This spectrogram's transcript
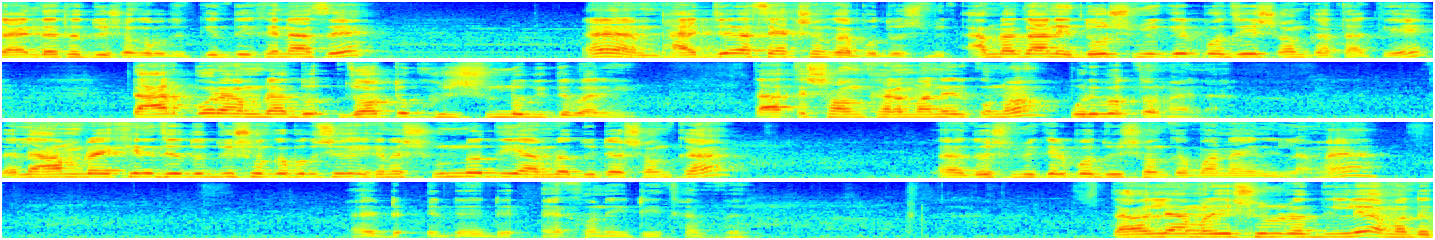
ডাইন দাঁতে দুই সংখ্যা দশমিক। কিন্তু এখানে আছে হ্যাঁ ভাজ্যের আছে এক সংখ্যা পর দশমিক। আমরা জানি দশমিকের পর যে সংখ্যা থাকে, তারপর আমরা যত খুশি শূন্য দিতে পারি তাতে সংখ্যার মানের কোনো পরিবর্তন হয় না। তাহলে আমরা এখানে যেহেতু দুই সংখ্যা প্রতি দশমিক এখানে শূন্য দিয়ে আমরা দুইটা সংখ্যা দশমিকের পর দুই সংখ্যা বানাই নিলাম হ্যাঁ? এটা এটা এটা, এখন এইটাই থাকবে। তাহলে আমরা এই শূন্যটা দিলে আমাদের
